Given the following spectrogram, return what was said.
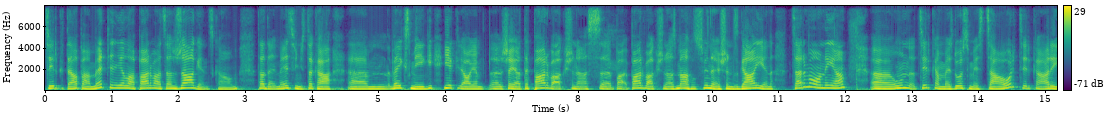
cirka telpām Merķeļielā pārvācās uz Zāģens kalnu. Tādēļ mēs viņus tā kā um, veiksmīgi iekļaujam šajā te pārvākšanās, pārvākšanās mākslas svinēšanas gājiena ceremonijā. Uh, un cirkam mēs dosimies cauri. Cirkā arī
